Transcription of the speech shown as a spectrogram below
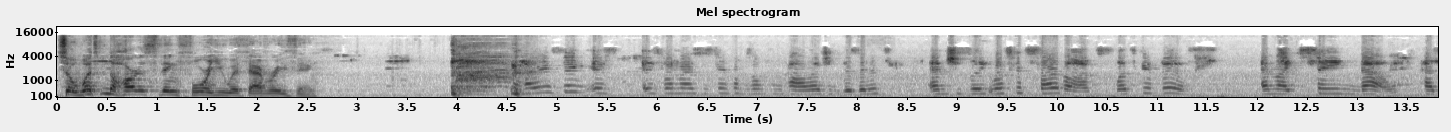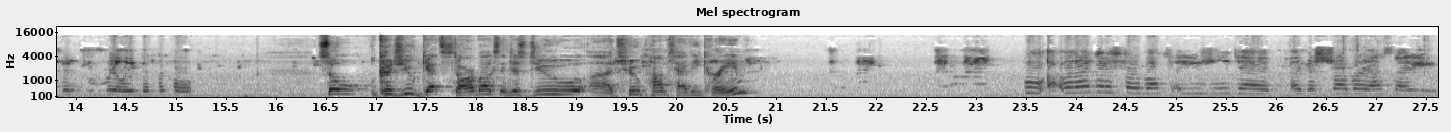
So what's been the hardest thing for you with everything? the hardest thing is is when my sister comes home from college and visits, and she's like, "Let's get Starbucks. Let's get this," and like saying no has been really difficult. So could you get Starbucks and just do uh, two pumps heavy cream? Well, uh, when I go to Starbucks, I usually get like a strawberry acai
